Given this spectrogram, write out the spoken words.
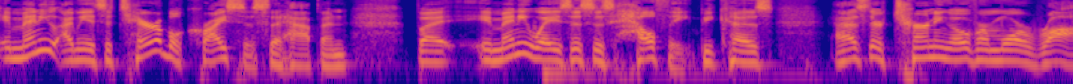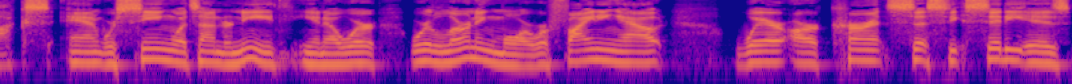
in many, I mean, it's a terrible crisis that happened, but in many ways, this is healthy because as they're turning over more rocks and we're seeing what's underneath, you know, we're, we're learning more. We're finding out where our current city is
